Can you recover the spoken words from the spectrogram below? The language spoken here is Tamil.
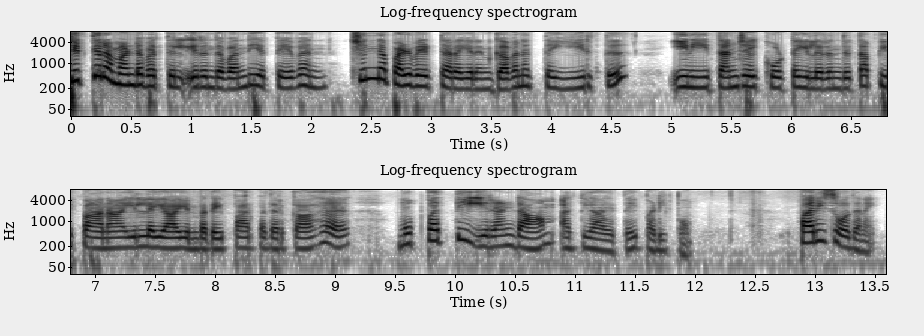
சித்திர மண்டபத்தில் இருந்த வந்தியத்தேவன் சின்ன பழுவேட்டரையரின் கவனத்தை ஈர்த்து இனி தஞ்சை கோட்டையிலிருந்து தப்பிப்பானா இல்லையா என்பதை பார்ப்பதற்காக முப்பத்தி இரண்டாம் அத்தியாயத்தை படிப்போம். பரிசோதனை.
